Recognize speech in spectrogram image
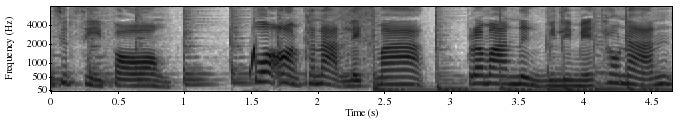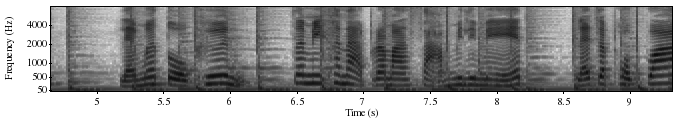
8-14 ฟอง ตัวอ่อนขนาดเล็กมาก ประมาณ 1มิลลิเมตรเท่านั้น และเมื่อโตขึ้น จะมีขนาดประมาณ 3 มิลลิเมตร และจะพบว่า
